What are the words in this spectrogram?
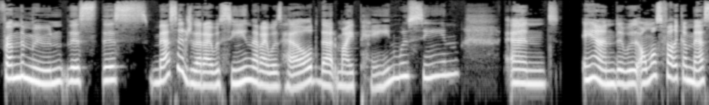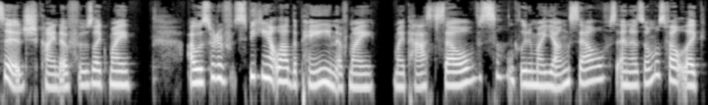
from the moon this this message that i was seeing that i was held that my pain was seen. And and it was almost felt like a message kind of. It was like my i was sort of speaking out loud the pain of my my past selves including my young selves and it's almost felt like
